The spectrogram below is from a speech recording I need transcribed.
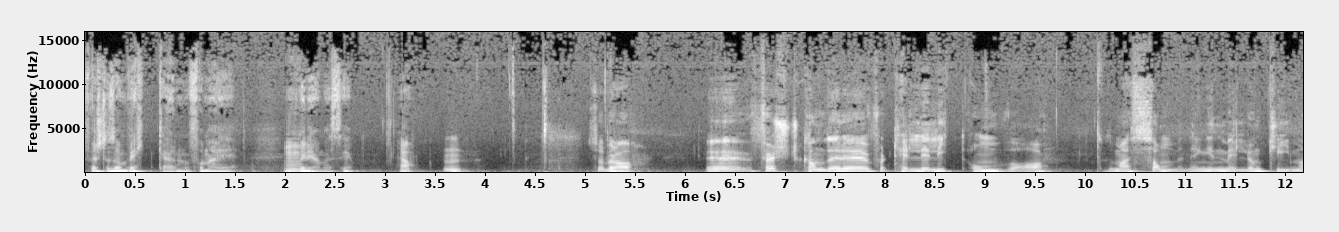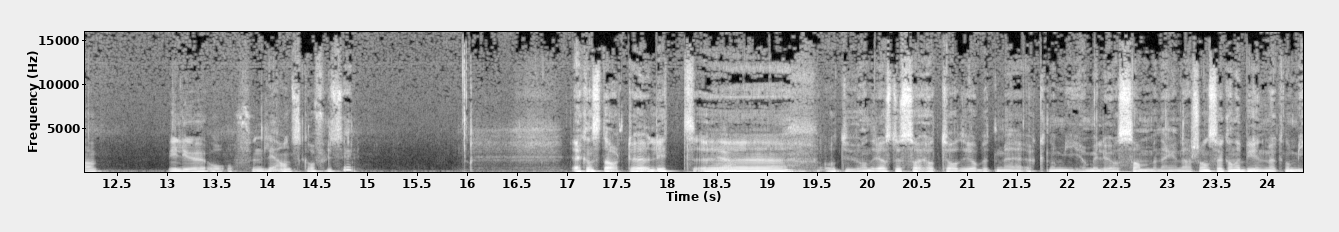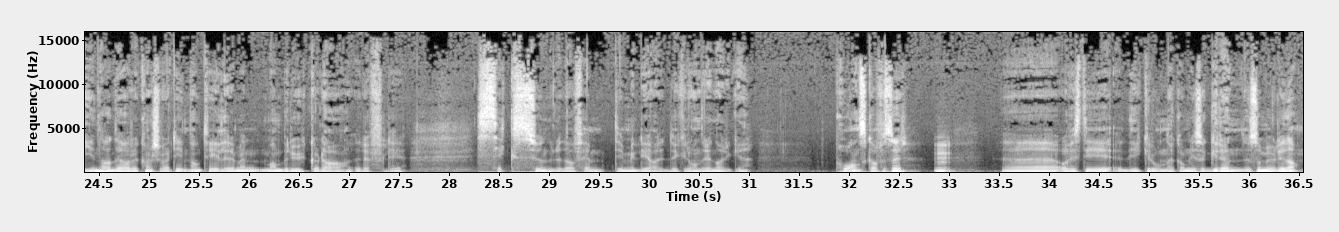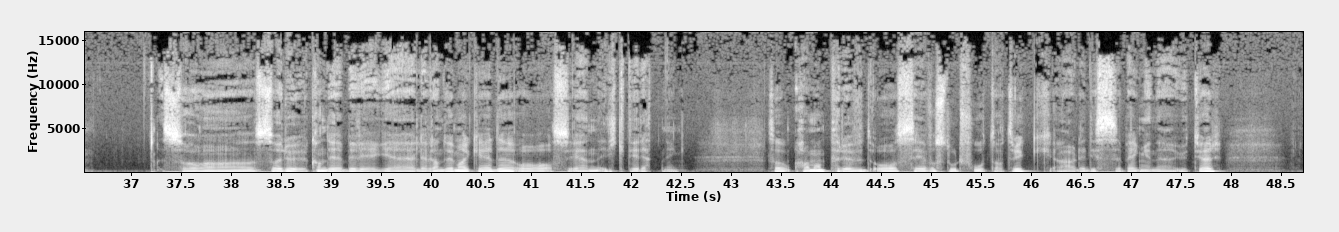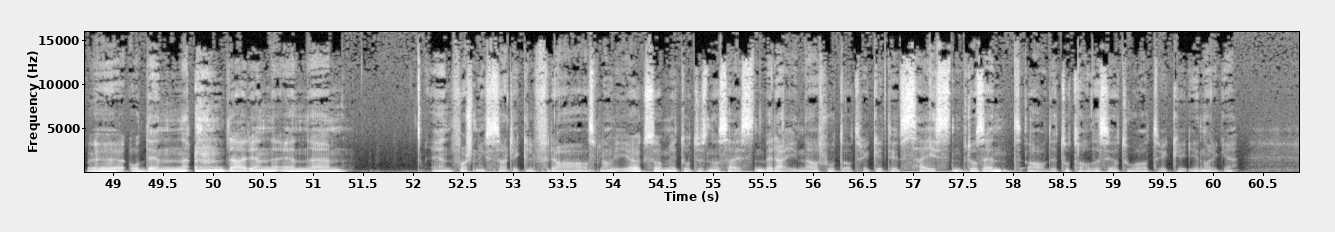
første sånn vekkeren for meg mm. miljømessig. Ja. Mm. Så bra. Eh, først kan dere fortelle litt om hva som er sammenhengen mellom klima, miljø og offentlige anskaffelser. Jeg kan starte litt. Eh, ja. og du Andreas, du sa jo at du hadde jobbet med økonomi og miljø og sammenhengen der, sånn, så jeg kan begynne med økonomien. Da. Det har du kanskje vært innom tidligere, men man bruker da røftlig 650 milliarder kroner i Norge på anskaffelser. Mm. Uh, og hvis de, de, kronene kan bli så grønne som mulig, da, så, så kan det bevege leverandørmarkedet og oss i en riktig retning. Så har man prøvd å se hvor stort fotavtrykk er det disse pengene utgjør. Uh, og den, det er en, en, eh, en forskningsartikkel fra Asplan Wiak som i 2016 beregna fotavtrykket til 16% av det totale CO2-avtrykket i Norge.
